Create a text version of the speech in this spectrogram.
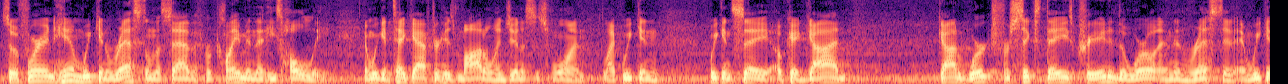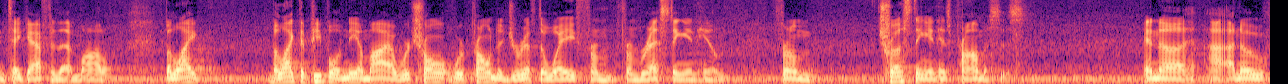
So if we're in him, we can rest on the Sabbath, proclaiming that he's holy. And we can take after his model in Genesis 1. Like we can, we can say, okay, God, God worked for six days, created the world, and then rested, and we can take after that model. But like but like the people of Nehemiah, we're, we're prone to drift away from, from resting in Him, from trusting in His promises. And uh, I, I, know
